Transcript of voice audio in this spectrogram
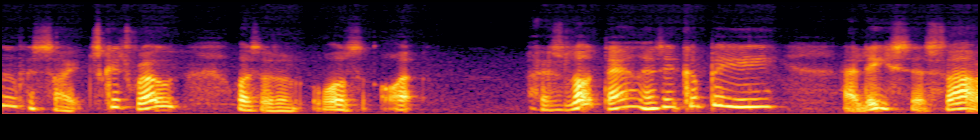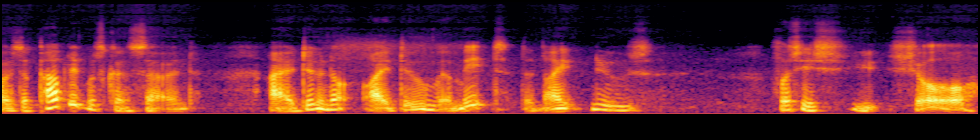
oversight. Skid Row was, was uh, as locked down as it could be, at least as far as the public was concerned. I do not, I do admit the night news footage sure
